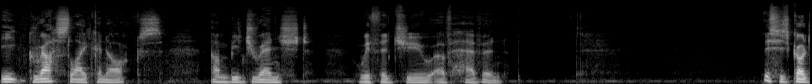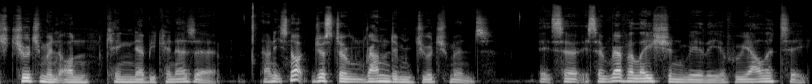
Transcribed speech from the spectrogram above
eat grass like an ox, and be drenched with the dew of heaven. This is God's judgment on King Nebuchadnezzar. And it's not just a random judgment, it's a, it's a revelation, really, of reality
